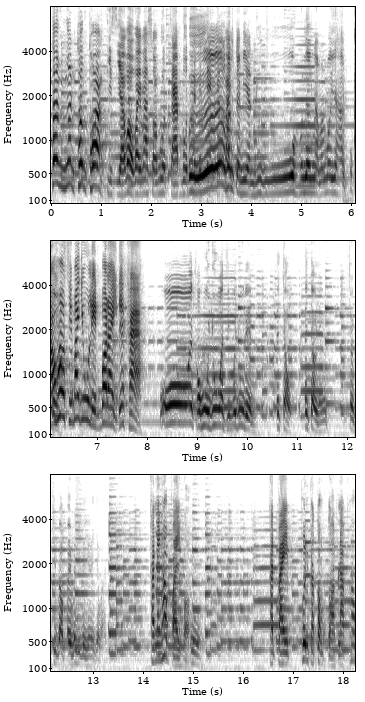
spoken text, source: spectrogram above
เทิงเงินเทิงทองที่เสียเว้าไว้ว่าสองรถสามรถเบื่ให้ไปแต่งอกันไว้มันจะเมียนอยู่ เรื่องนั้นมันไม่ยากเอาเฮาสิมาอยู่เล่นบ่ได้เด้อค่ะ โอ้ยเขาหูอยู่ว่าจิบ่อยู่เด่นแต่เจ้าแต่เจ้ายังเจ้าคิดว่าไปมันจะเป็นยังไงจ้ะวะคันแม่นเฮาไปบ่อืมคันไปเพิ่นก็ต้องตอบรับเฮา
